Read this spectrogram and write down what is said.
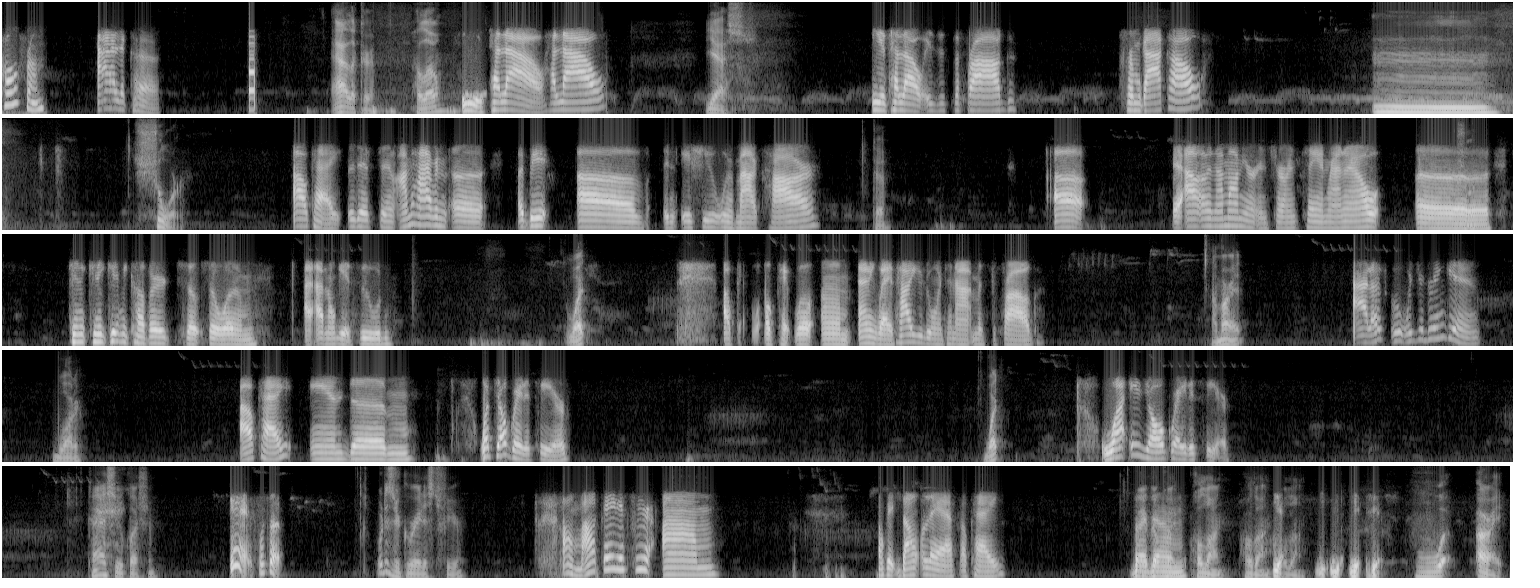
Call from Alika. Aliker. Hello? Yes. Hello. Hello. Yes. Yes. Hello. Is this the frog from Geico? Mm, sure. Okay. Listen, I'm having a a bit of an issue with my car. Uh, and I'm on your insurance plan right now. Uh, Sure. can can you get me covered so so um I, I don't get sued? What? Okay, well, okay. Well, um. Anyways, how you doing tonight, Mr. Frog? I'm all right. Ah, that's good. What you drinking? Water. Okay, and um, what's your greatest fear? What? What is your greatest fear? Can I ask you a question? Yes. What's up? What is your greatest fear? Oh, my greatest fear. Um. Okay, don't laugh. Okay. Wait, But real um. quick. Hold on. Hold on. Yeah. Hold on. Y- y- y- yes. What? All right.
